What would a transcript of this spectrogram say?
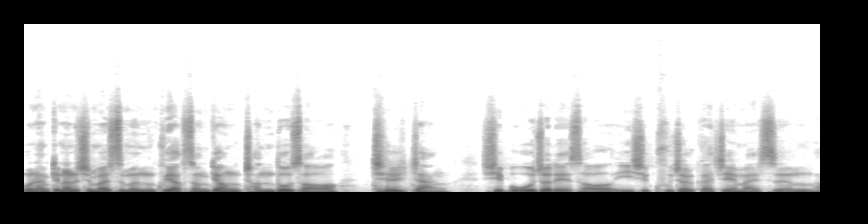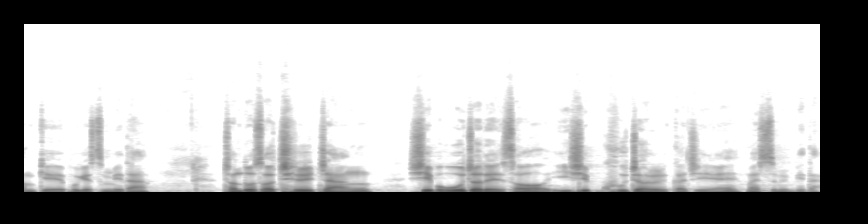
오늘 함께 나누신 말씀은 구약성경 전도서 7장 15절에서 29절까지의 말씀 함께 보겠습니다. 전도서 7장 15절에서 29절까지의 말씀입니다.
